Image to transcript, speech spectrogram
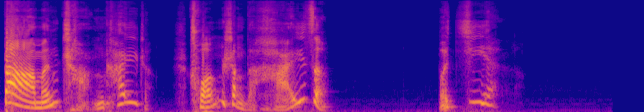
大门敞开着，床上的孩子不见了。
